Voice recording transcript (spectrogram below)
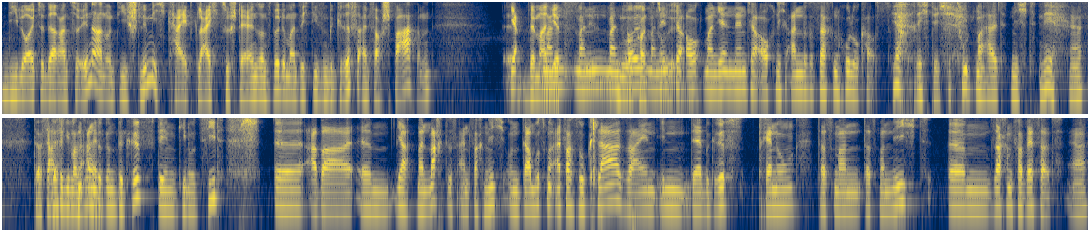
die Leute daran zu erinnern und die Schlimmigkeit gleichzustellen, sonst würde man sich diesen Begriff einfach sparen. Äh, ja, wenn man, man jetzt man, man nur soll, man nennt ja auch man nennt ja auch nicht andere Sachen Holocaust. Ja, richtig. Das tut man halt nicht. Nee. Ja. Das Dafür gibt es einen sein. anderen Begriff, den Genozid. Äh, aber ähm, ja, man macht es einfach nicht und da muss man einfach so klar sein in der Begriffstrennung, dass man, dass man nicht ähm, Sachen verwässert. Ja.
